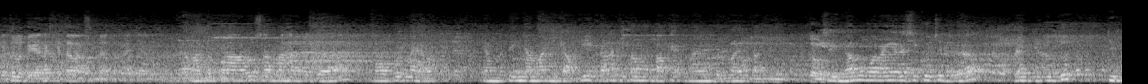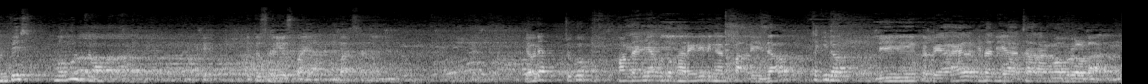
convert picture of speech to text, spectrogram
itu lebih enak kita langsung datang aja. Jangan terpengaruh sama harga maupun merek. Yang penting nyaman di kaki karena kita mau pakai main bermain kaki. Betul. Sehingga mengurangi resiko cedera baik di lutut, di betis maupun di telapak kaki. Itu serius pak ya pembahasannya. Ya udah cukup kontennya untuk hari ini dengan Pak Rizal Cekidot. di PPAL kita di acara ngobrol bareng.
